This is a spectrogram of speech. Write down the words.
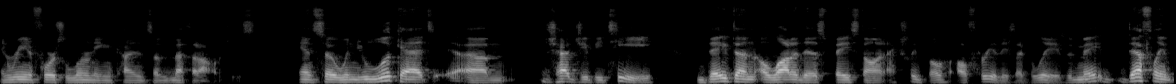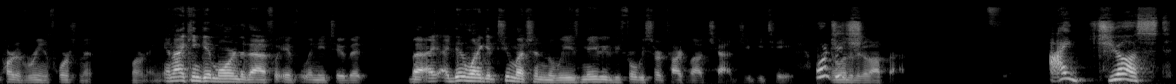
and reinforced learning kinds of methodologies. And so when you look at um, ChatGPT, they've done a lot of this based on actually both all three of these, I believe. It may definitely part of reinforcement learning, and I can get more into that if we, if we need to, but. But I, I, didn't want to get too much in the weeds. Maybe before we start talking about Chat GPT, a little bit about that. I just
